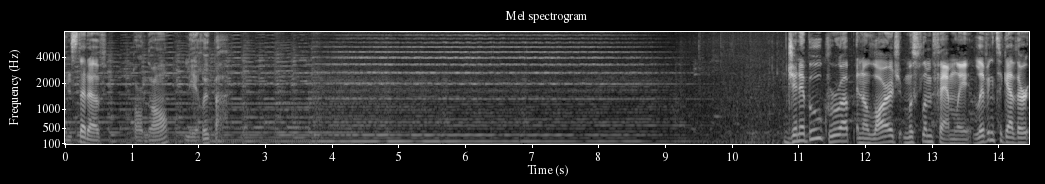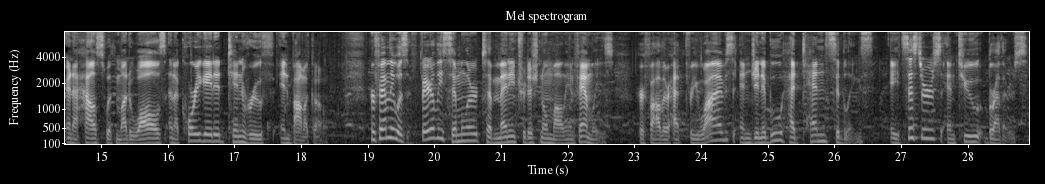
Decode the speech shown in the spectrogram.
instead of pendant les repas. Djenebou grew up in a large Muslim family living together in a house with mud walls and a corrugated tin roof in Bamako. Her family was fairly similar to many traditional Malian families. Her father had three wives, and Djenebou had 10 siblings eight sisters and two brothers.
